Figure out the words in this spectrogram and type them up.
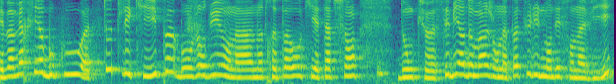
Eh ben, merci à beaucoup à toute l'équipe. Bon, aujourd'hui, on a notre Pao qui est absent, donc euh, c'est bien dommage, on n'a pas pu lui demander son avis.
